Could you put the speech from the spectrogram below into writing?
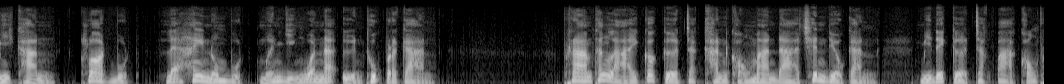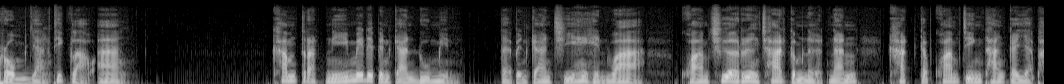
มีคัน คลอดบุตร และให้นมบุตรเหมือนหญิงวันณะอื่นทุกประการ พราหมณ์ทั้งหลายก็เกิดจากคันของมารดาเช่นเดียวกัน มีได้เกิดจากปากของพรหมอย่างที่กล่าวอ้าง คำตรัสนี้ไม่ได้เป็นการดูหมิ่น แต่เป็นการชี้ให้เห็นว่า ความเชื่อเรื่องชาติกำเนิดนั้น ขัดกับความจริงทางกายภ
